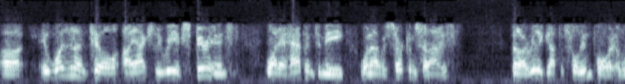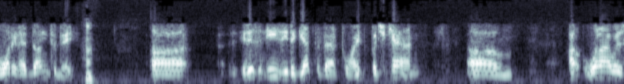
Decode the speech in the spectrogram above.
Uh, it wasn't until I actually re-experienced what had happened to me when I was circumcised that I really got the full import of what it had done to me. Huh. Uh, it isn't easy to get to that point, but you can. Um, I, when I was,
